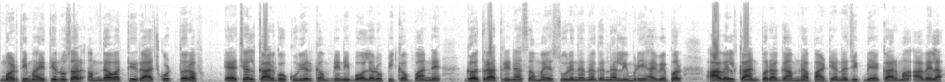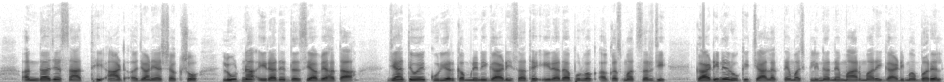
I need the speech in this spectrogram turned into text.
મળતી માહિતી અનુસાર અમદાવાદથી રાજકોટ તરફ એચએલ કાર્ગો કુરિયર કંપનીની બોલેરો પિકઅપ વાનને ગત રાત્રિના સમયે સુરેન્દ્રનગરના લીંબડી હાઈવે પર આવેલ કાનપરા ગામના પાટિયા નજીક બે કારમાં આવેલા અંદાજે સાતથી આઠ અજાણ્યા શખ્સો લૂંટના ઈરાદે ધસી આવ્યા હતા. જ્યાં તેઓએ કુરિયર કંપનીની ગાડી સાથે ઈરાદાપૂર્વક અકસ્માત સર્જી ગાડીને રોકી ચાલક તેમજ ક્લીનરને માર મારી ગાડીમાં ભરેલ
